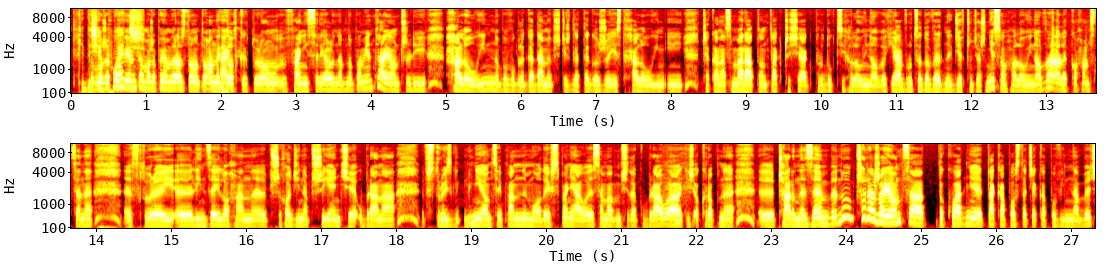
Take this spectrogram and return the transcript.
kiedy To się może płeć... powiem, to może powiem od razu tą, tą anegdotkę, którą fani serialu na pewno pamiętają, czyli Halloween, no bo w ogóle gadamy przecież dlatego, że jest Halloween i czeka nas maraton, tak czy siak, produkcji halloweenowych. Ja wrócę do Wrednych Dziewcząt, chociaż nie są halloweenowe, ale kocham scenę, e, w której e, Lindsay Lohan e, przychodzi na przyjęcie ubrana w strój gnijącej panny młodej, wspaniały, sama bym się tak ubrała, jakieś okropne czarne zęby, no przerażająca, dokładnie taka postać, jaka powinna być,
